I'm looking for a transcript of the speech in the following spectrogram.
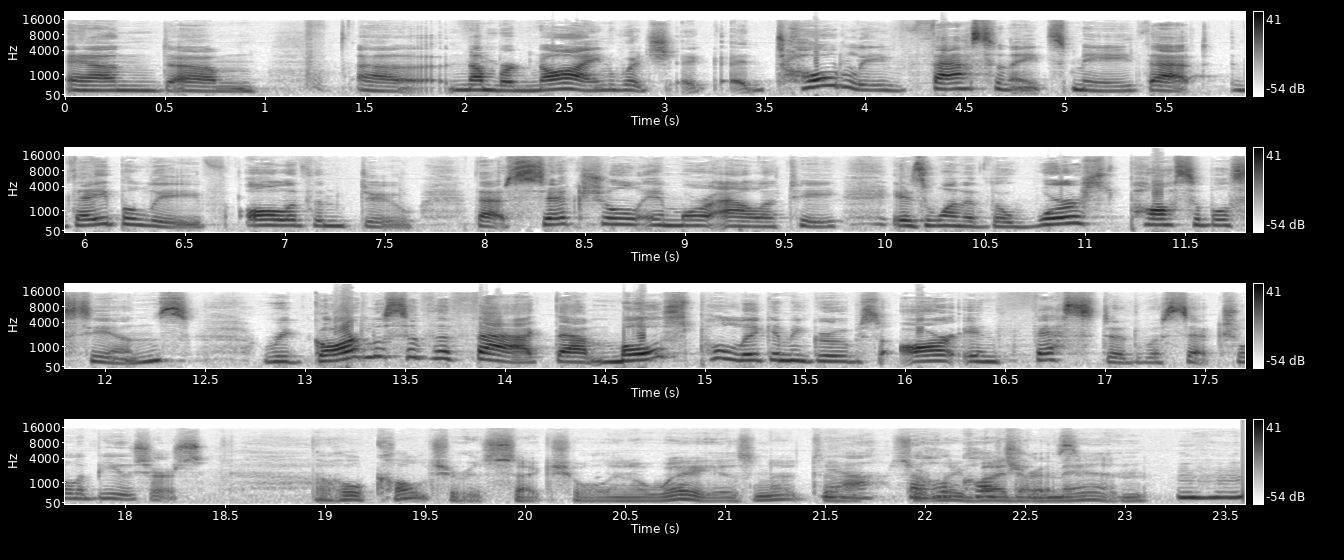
and um, uh, number nine, which uh, totally fascinates me that they believe, all of them do, that sexual immorality is one of the worst possible sins, regardless of the fact that most polygamy groups are infested with sexual abusers. The whole culture is sexual in a way, isn't it? Yeah, the certainly whole by culture the is. men. Mm-hmm,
